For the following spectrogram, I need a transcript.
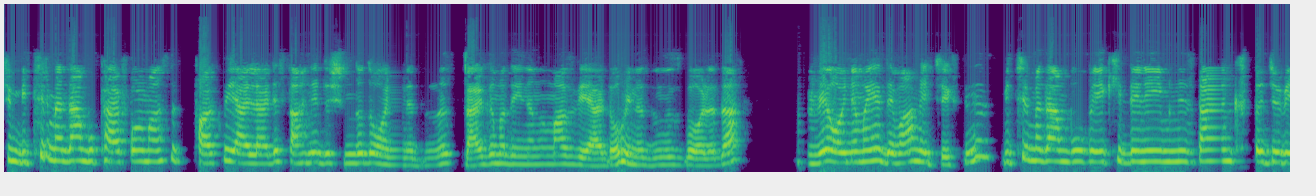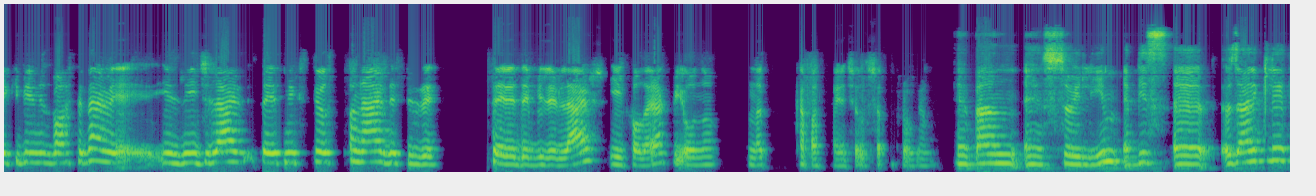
Şimdi bitirmeden bu performansı farklı yerlerde sahne dışında da oynadınız. Bergama'da inanılmaz bir yerde oynadınız bu arada ve oynamaya devam edeceksiniz. Bitirmeden bu belki deneyiminizden kısaca belki biriniz bahseder ve izleyiciler seyretmek istiyorsa nerede sizi seyredebilirler ilk olarak bir onu kapatmaya çalışalım programı. E, ben e, söyleyeyim. E, biz özellikle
